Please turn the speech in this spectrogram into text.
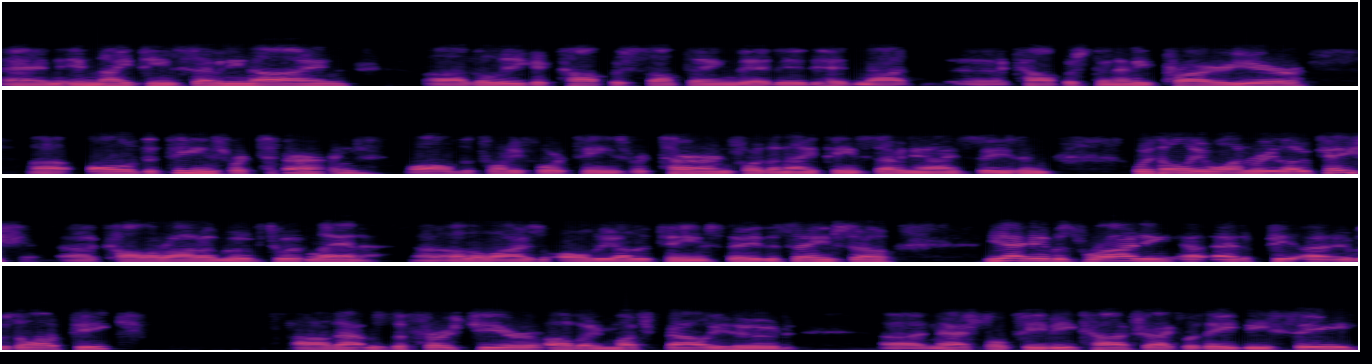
and in 1979. Uh, the league accomplished something that it had not uh, accomplished in any prior year, uh, all of the teams returned, all of the 24 teams returned for the 1979 season with only one relocation. Uh, Colorado moved to Atlanta. Uh, otherwise, all the other teams stayed the same. So, yeah, it was riding at a, uh, it was on a peak. Uh, that was the first year of a much ballyhooed uh, national TV contract with ABC.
